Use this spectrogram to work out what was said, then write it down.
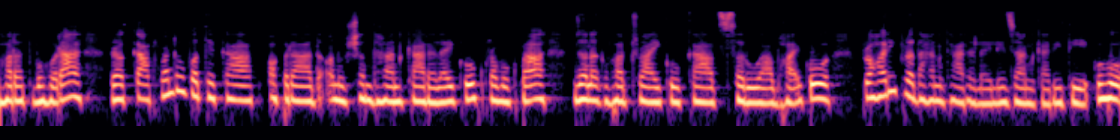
भरत बोहरा र काठमाडौँ उपत्यका अपराध अनुसन्धान कार्यालयको प्रमुखमा जनक भट्टराईको काज सरुवा भएको प्रहरी प्रधान कार्यालयले जानकारी दिएको हो।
